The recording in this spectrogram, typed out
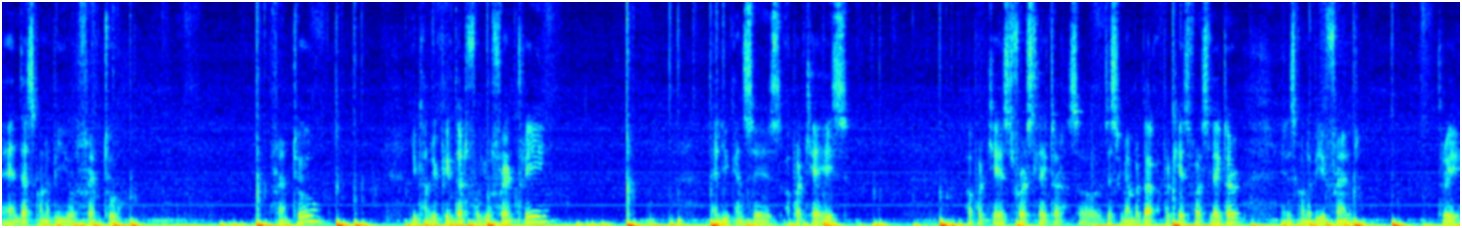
And that's gonna be your friend 2 friend 2 you can repeat that for your friend 3 and you can say uppercase uppercase first letter. So just remember that uppercase first letter and it's going to be friend 3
